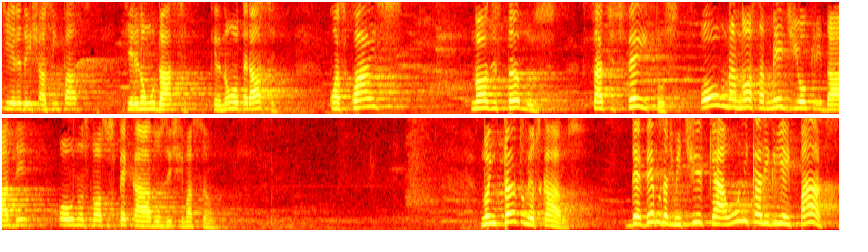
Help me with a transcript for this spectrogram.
que Ele deixasse em paz que ele não mudasse, que ele não alterasse, com as quais nós estamos satisfeitos ou na nossa mediocridade ou nos nossos pecados de estimação. No entanto, meus caros, devemos admitir que a única alegria e paz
